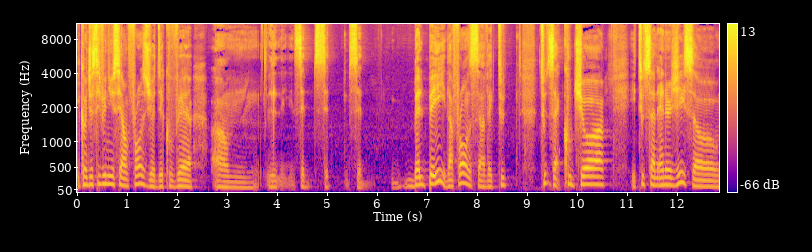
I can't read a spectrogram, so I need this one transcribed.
et quand je suis venu ici en France, j'ai découvert euh, le- cette, cette, cette bel pays, la France, avec toute, toute cette culture et toute cette énergie. So,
